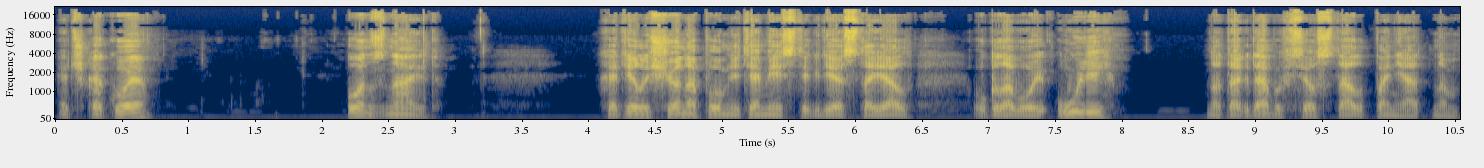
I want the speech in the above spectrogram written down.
Это ж какое? Он знает. Хотел еще напомнить о месте, где стоял угловой улей, но тогда бы все стало понятным.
